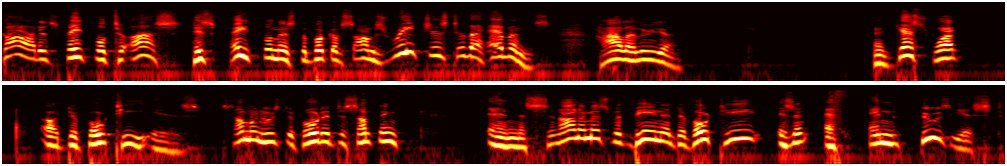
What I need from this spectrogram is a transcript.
God is faithful to us. His faithfulness, the book of Psalms, reaches to the heavens. Hallelujah. And guess what a devotee is? Someone who's devoted to something. And synonymous with being a devotee is an enthusiast.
